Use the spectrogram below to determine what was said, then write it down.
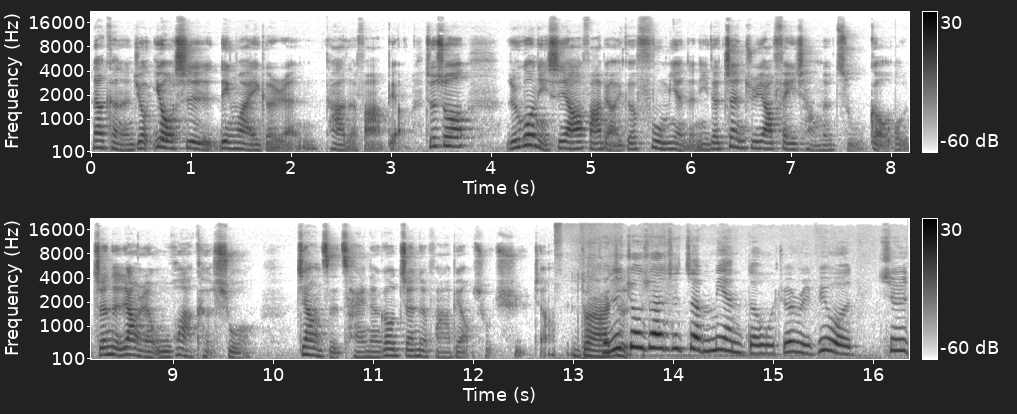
那可能就又是另外一个人他的发表，就是说。如果你是要发表一个负面的，你的证据要非常的足够，真的让人无话可说，这样子才能够真的发表出去。这样，对啊，可是就算是正面的，我觉得 review 其实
